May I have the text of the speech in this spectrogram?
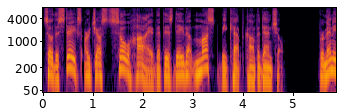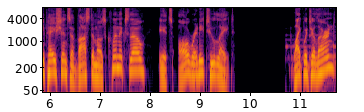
So the stakes are just so high that this data must be kept confidential. For many patients of Vastaamo's clinics, though, it's already too late. Like what you learned?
